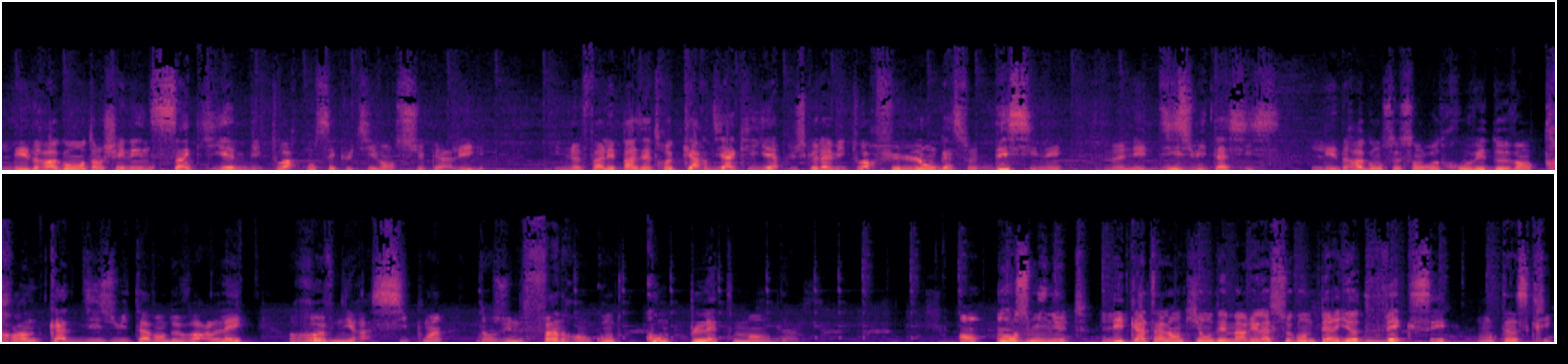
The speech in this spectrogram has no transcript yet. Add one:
les Dragons ont enchaîné une cinquième victoire consécutive en Super League. Il ne fallait pas être cardiaque hier puisque la victoire fut longue à se dessiner, menée 18 à 6. Les Dragons se sont retrouvés devant 34-18 avant de voir Lake revenir à 6 points dans une fin de rencontre complètement dingue. En 11 minutes, les Catalans qui ont démarré la seconde période vexés ont inscrit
